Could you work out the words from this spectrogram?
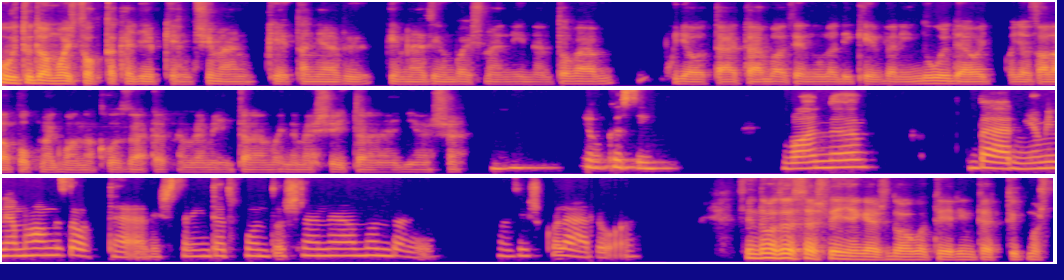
Úgy tudom, hogy szoktak egyébként simán két nyelvű gimnáziumba is menni innen tovább, ugye ott általában azért nulladik évvel indul, de hogy, hogy az alapok meg vannak hozzá, tehát nem reménytelen, vagy nem esélytelen egy ilyen se. Jó, köszi. Van bármi, ami nem hangzott el, és szerinted fontos lenne elmondani az iskoláról? Szerintem az összes lényeges dolgot érintettük. Most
